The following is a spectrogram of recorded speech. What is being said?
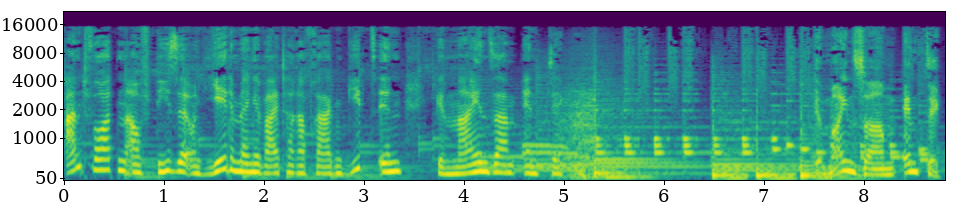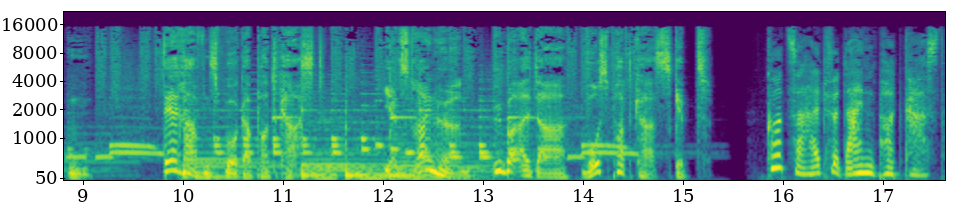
Antworten auf diese und jede Menge weiterer Fragen gibt's in Gemeinsam entdecken. Gemeinsam entdecken. Der Ravensburger Podcast. Jetzt reinhören. Überall da, wo es Podcasts gibt. Kurzer Halt für deinen Podcast.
